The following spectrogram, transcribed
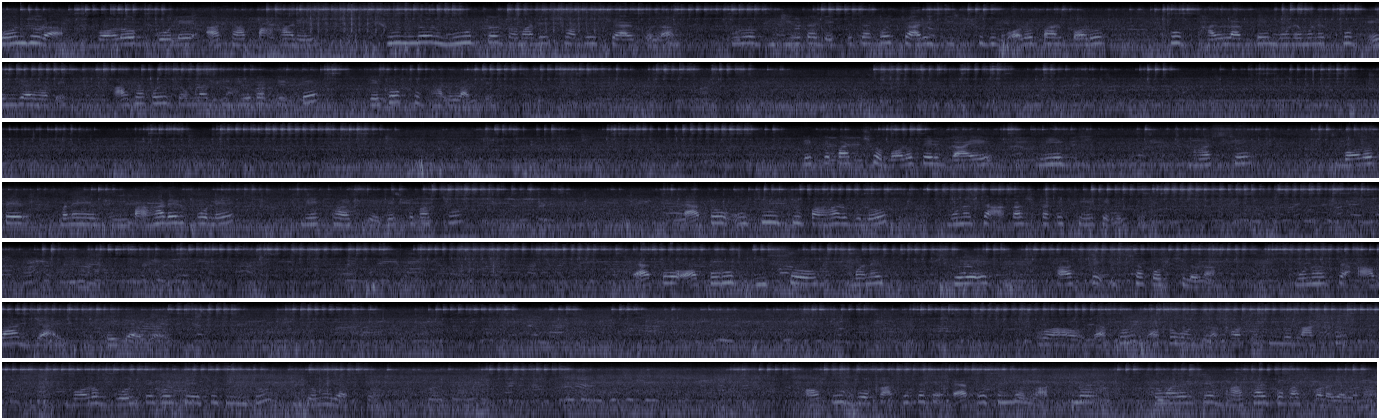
বন্ধুরা বরফ গলে আসা পাহাড়ে সুন্দর মুহূর্ত তোমাদের সাথে শেয়ার করলাম। পুরো ভিডিওটা দেখতে থাকো, চারিদিক শুধু বরফ আর বরফ। খুব ভালো লাগবে, মনে মনে খুব এনজয় হবে। আশা করি তোমরা ভিডিওটা দেখতে, দেখো, খুব ভালো লাগবে। দেখতে পাচ্ছ, বরফের গায়ে মেঘ ভাসছে। বরফের মানে পাহাড়ের কোলে মেঘ ভাসছে, দেখতে পাচ্ছ? এত উঁচু উঁচু পাহাড়গুলো মনে হচ্ছে আকাশটাকে ছুঁয়ে ফেলেছে। এত অপরূপ দৃশ্য মানে ছেড়ে আসতে ইচ্ছা করছিল না। মনে হচ্ছে আবার যাই এই জায়গায়। ওয়াও, দেখো দেখো বন্ধুরা, কত সুন্দর লাগছে। বরফ গলতে গলতে এসে কিন্তু জমে যাচ্ছে। অপূর্ব, কাছে থেকে এত সুন্দর লাগছিল। তোমাদেরকে ভাষায় প্রকাশ করা যাবে না।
